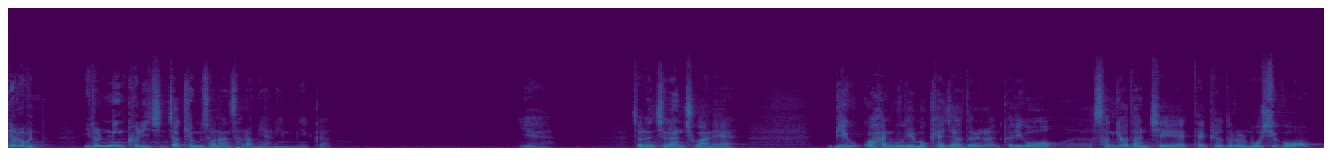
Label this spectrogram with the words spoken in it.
여러분, 이런 링컨이 진짜 겸손한 사람이 아닙니까? 예. 저는 지난 주간에 미국과 한국의 목회자들 그리고 선교단체 대표들을 모시고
